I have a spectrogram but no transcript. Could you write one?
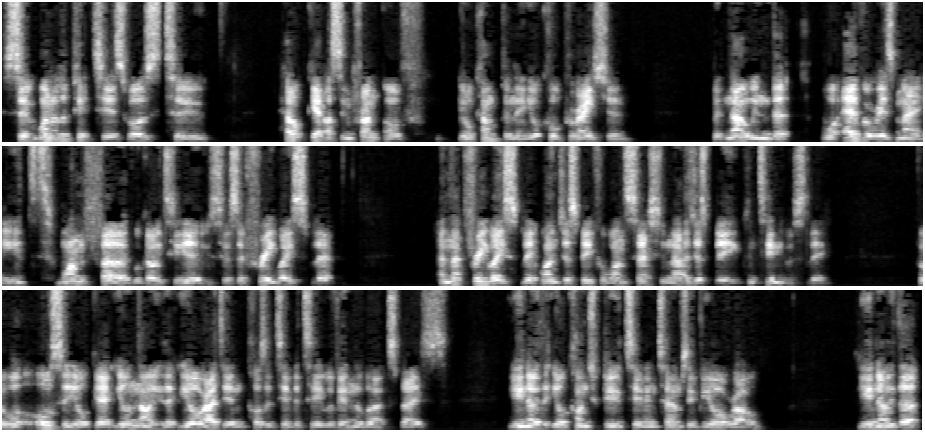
So one of the pitches was to help get us in front of your company, your corporation, but knowing that whatever is made, one third will go to you. So it's a three-way split. And that three-way split won't just be for one session, that'll just be continuously. But what also you'll get, you'll know that you're adding positivity within the workspace. You know that you're contributing in terms of your role. You know that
